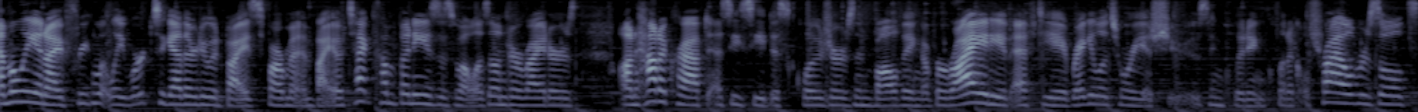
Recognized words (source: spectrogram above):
Emily and I frequently work together to advise pharma and biotech companies, as well as underwriters, on how to craft SEC disclosures involving a variety of FDA regulatory issues, including clinical trial results,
